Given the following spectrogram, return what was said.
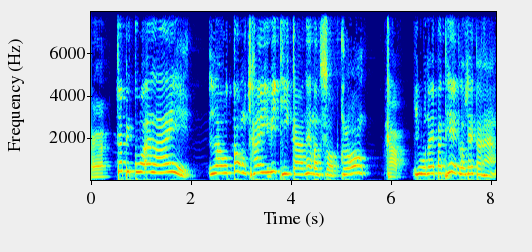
ไงฮะจะไปกลัวอะไร เราต้องใช้วิธีการให้มันสอดคล้อง ครับ อยู่ในประเทศเราใช้ทหาร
